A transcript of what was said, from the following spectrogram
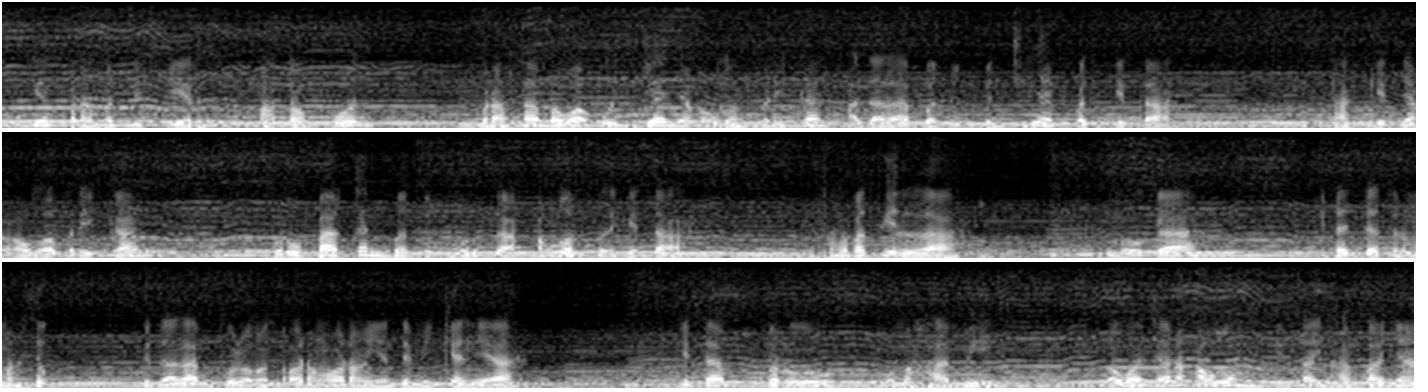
mungkin pernah berpikir ataupun merasa bahwa ujian yang Allah berikan adalah bentuk bencinya kepada kita. Sakit yang Allah berikan merupakan bentuk murka Allah kepada kita. Sahabat fillah, semoga kita tidak termasuk ke dalam golongan orang-orang yang demikian ya. Kita perlu memahami bahwa cara Allah mencintai hambanya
